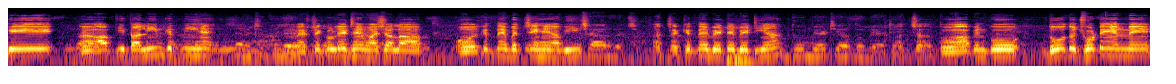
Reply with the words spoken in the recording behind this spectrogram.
کہ آپ کی تعلیم کتنی ہے؟ میٹریکولیٹ ہیں ماشاءاللہ آپ۔ اور کتنے بچے ہیں ابھی؟ اچھا کتنے بیٹے بیٹیاں؟ دو بیٹی اور دو بیٹے۔ اچھا تو آپ ان کو دو تو چھوٹے ہیں ان میں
